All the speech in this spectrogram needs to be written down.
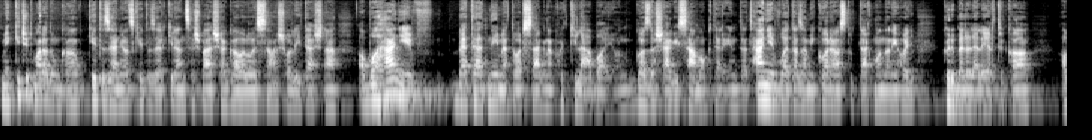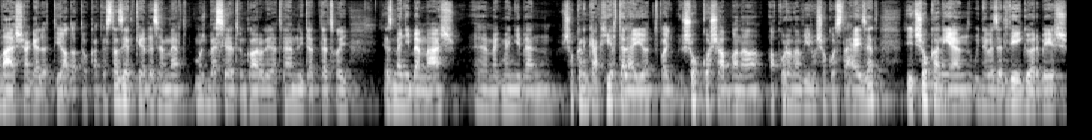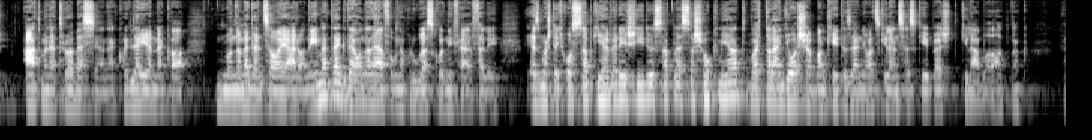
Még kicsit maradunk a 2008-2009-es válsággal való összehasonlításnál. Abból hány év betelt Németországnak, hogy kilábaljon gazdasági számok terén? Tehát hány év volt az, amikor azt tudták mondani, hogy körülbelül elértük a, a válság előtti adatokat? Ezt azért kérdezem, mert most beszéltünk arról, illetve említetted, hogy ez mennyiben más, meg mennyiben sokkal inkább hirtelen jött, vagy sokkosabban a, a koronavírus okozta helyzet. Itt sokan ilyen úgynevezett végörbés átmenetről beszélnek, hogy leérnek a, mond a medence aljára a németek, de onnan el fognak rugaszkodni felfelé. Ez most egy hosszabb kiheverési időszak lesz a sok miatt, vagy talán gyorsabban 2008-9-hez képest kilábalhatnak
